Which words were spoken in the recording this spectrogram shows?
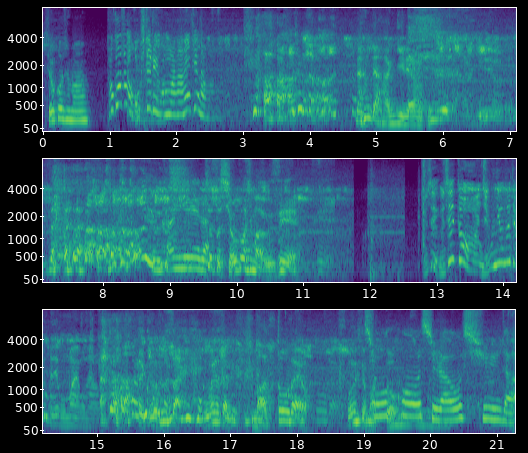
証拠島お母さん起きてるよお前何言ってんだなんで半切れなの？半切れだ。ちょ。っと小公子マンうぜうぜうぜえとはお前自分で呼んどいてもねお前この野郎えごめんなさい。ごめんなさい。まっとうだよ。この人まっとう証拠修羅を修だ。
